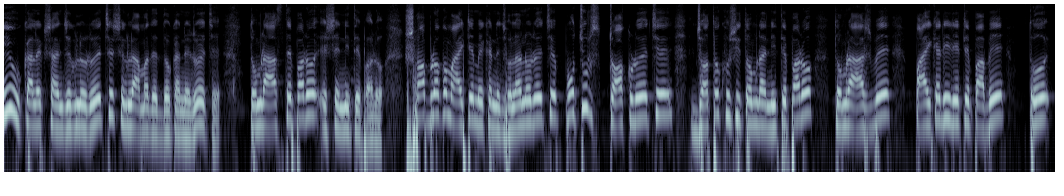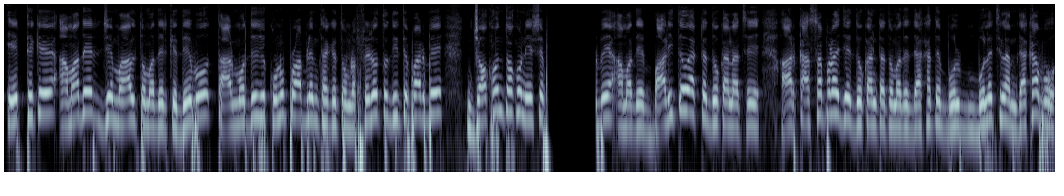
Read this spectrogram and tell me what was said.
নিউ কালেকশান যেগুলো রয়েছে, সেগুলো আমাদের দোকানে রয়েছে। তোমরা আসতে পারো, এসে নিতে পারো। সব রকম আইটেম এখানে ঝোলানো রয়েছে। প্রচুর স্টক রয়েছে। যত খুশি তোমরা নিতে পারো, তোমরা আসবে, পাইকারি রেটে পাবে। তো এর থেকে আমাদের যে মাল তোমাদেরকে দেব, তার মধ্যে যে কোনো প্রবলেম থাকে তোমরা ফেরতও দিতে পারবে। যখন তখন এসে পারবে আমাদের বাড়িতেও একটা দোকান আছে। আর কাঁচরাপাড়ায় যে দোকানটা তোমাদের দেখাতে বল- বলেছিলাম দেখাবো,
